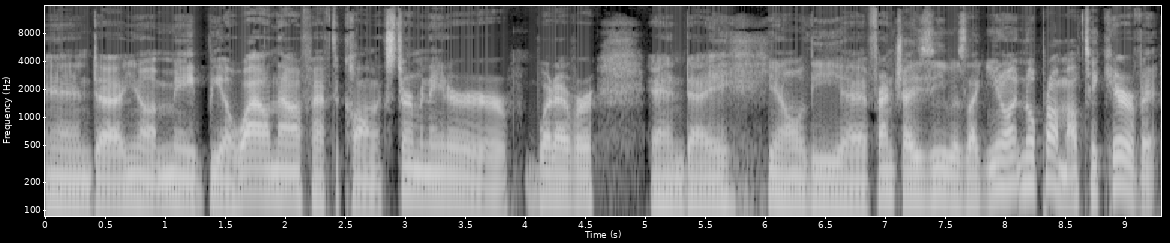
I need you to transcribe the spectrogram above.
and uh, you know it may be a while now if I have to call an exterminator or whatever. And I, you know, the uh, franchisee was like, you know what, no problem, I'll take care of it.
